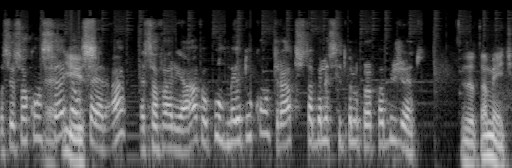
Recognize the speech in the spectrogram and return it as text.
Você só consegue é alterar essa variável por meio do contrato estabelecido pelo próprio objeto. Exatamente.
